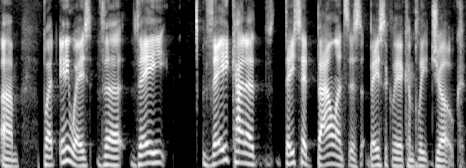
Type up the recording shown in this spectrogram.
Um, but anyways, the they they kind of they said balance is basically a complete joke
